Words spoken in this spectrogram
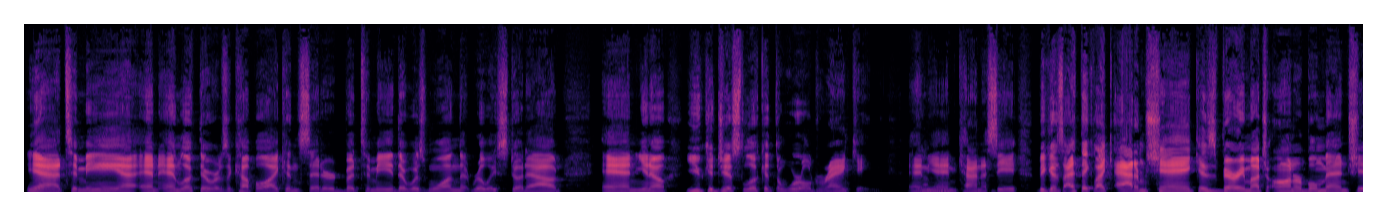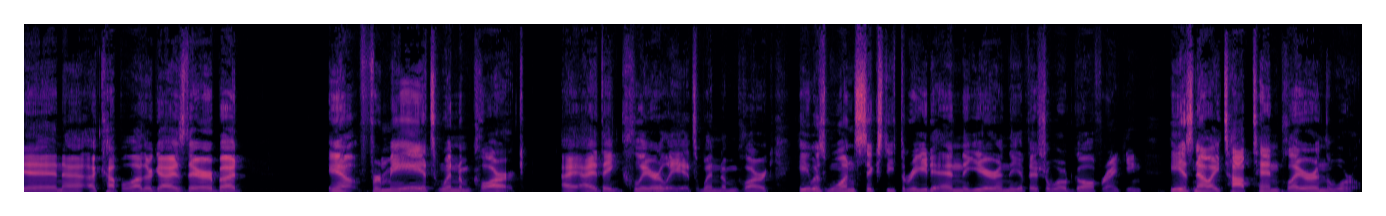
Yeah, to me, uh, and and look, there was a couple I considered, but to me, there was one that really stood out. And you know, you could just look at the world ranking and and kind of see because I think like Adam Schenk is very much honorable mention, uh, a couple other guys there, but you know, for me, it's Wyndham Clark. I, I think clearly it's Wyndham Clark. He was 163 to end the year in the official world golf ranking. He is now a top 10 player in the world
